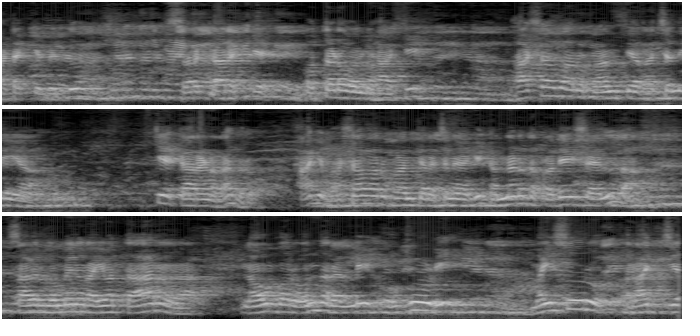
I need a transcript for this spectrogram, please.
ಹಠಕ್ಕೆ ಬಿದ್ದು ಸರ್ಕಾರಕ್ಕೆ ಒತ್ತಡವನ್ನು ಹಾಕಿ ಭಾಷಾವಾರು ಪ್ರಾಂತ್ಯ ರಚನೆಯಕ್ಕೆ ಕಾರಣರಾದರು. ಹಾಗೆ ಭಾಷಾವಾರು ಪ್ರಾಂತ್ಯ ರಚನೆಯಾಗಿ ಕನ್ನಡದ ಪ್ರದೇಶ ಎಲ್ಲ ಸಾವಿರದ ಒಂಬೈನೂರ ಐವತ್ತಾರರ ನವೆಂಬರ್ ಒಂದರಲ್ಲಿ ಒಗ್ಗೂಡಿ ಮೈಸೂರು ರಾಜ್ಯ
